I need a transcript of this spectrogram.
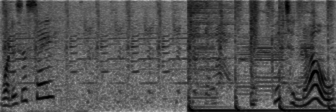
What does this say? Good to know.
